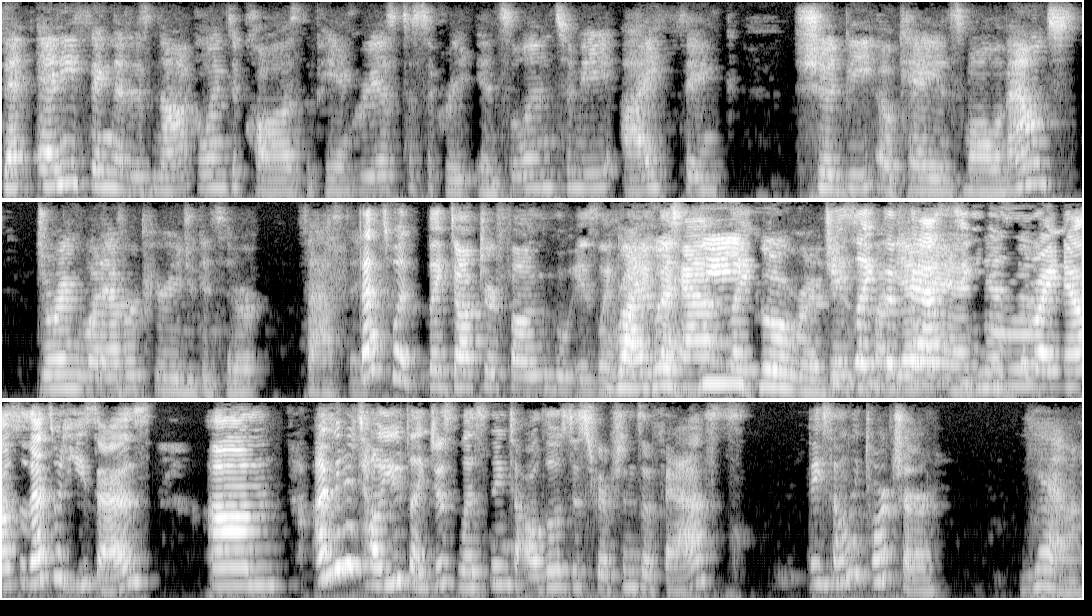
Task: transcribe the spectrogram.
that anything that is not going to cause the pancreas to secrete insulin to me, I think should be okay in small amounts during whatever period you consider fasting. That's what like Dr. Fung, who is like right, who's the, ha- the like guru. he's like Fung, the yeah, yeah, fasting he is guru right now. So that's what he says. Um, I'm gonna tell you, like just listening to all those descriptions of fasts, they sound like torture. Yeah.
